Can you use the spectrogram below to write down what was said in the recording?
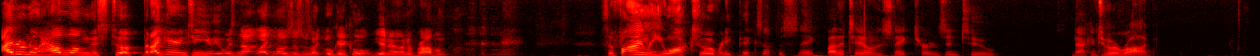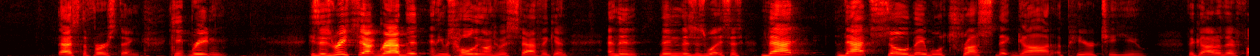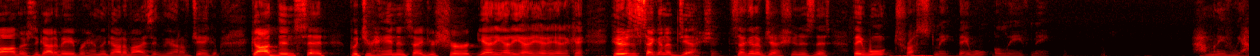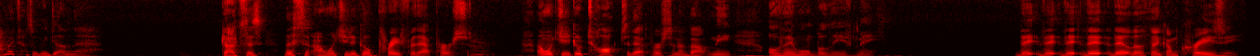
I don't know how long this took, but I guarantee you it was not like Moses was like, okay, cool, you know, no problem. so finally he walks over and he picks up the snake by the tail, and the snake turns into back into a rod. That's the first thing. Keep reading. He says, reached out, grabbed it, and he was holding onto his staff again. And then, then this is what it says. That that's so they will trust that God appeared to you the God of their fathers, the God of Abraham, the God of Isaac, the God of Jacob. God then said, Put your hand inside your shirt, yada, yada, yada, yada, yada. Okay, here's the second objection. Second objection is this they won't trust me, they won't believe me. How many, we, how many times have we done that? God says, Listen, I want you to go pray for that person. I want you to go talk to that person about me. Oh, they won't believe me. They, they, they, they, they'll think I'm crazy.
